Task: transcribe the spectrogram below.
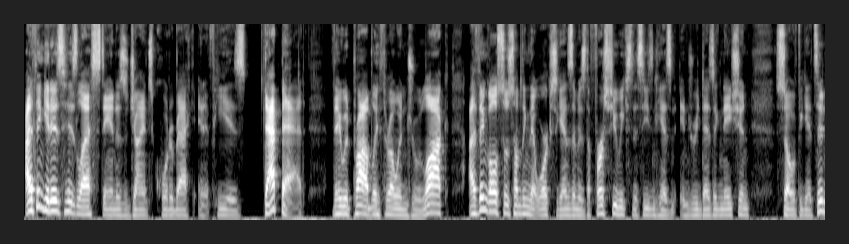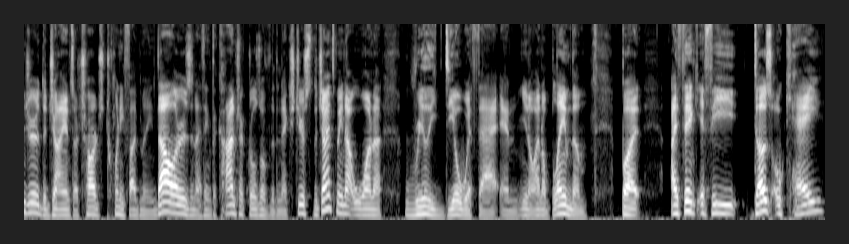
I think it is his last stand as a Giants quarterback. And if he is that bad, they would probably throw in Drew Lock. I think also something that works against him is the first few weeks of the season, he has an injury designation. So if he gets injured, the Giants are charged $25 million, and I think the contract rolls over to the next year. So the Giants may not want to really deal with that. And, you know, I don't blame them. But I think if he does okay,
